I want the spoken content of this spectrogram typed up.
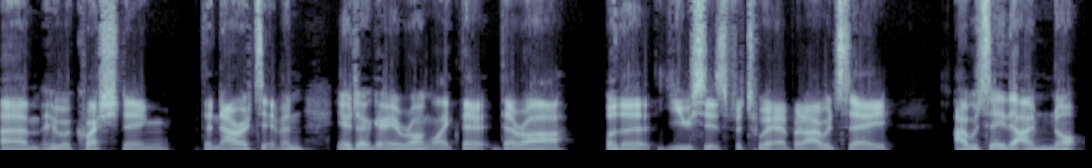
um, who are questioning the narrative. And you know, don't get me wrong, like there there are other uses for Twitter, but I would say I would say that I'm not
